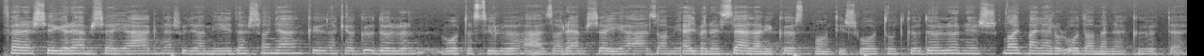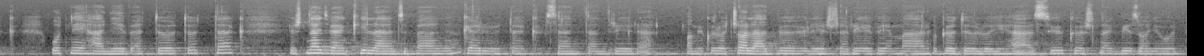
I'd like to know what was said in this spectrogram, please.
felesége Remsei Ágnes, ugye a mi édesanyánk, ő neki a Gödöllön volt a szülőháza, Remsei ház, ami egyben egy szellemi központ is volt ott Gödöllön, és Nagybányáról oda menekültek. Ott néhány évet töltöttek, és 49-ben kerültek Szentendrére amikor a család bővülése révén már a Gödöllői ház szűkösnek bizonyult,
